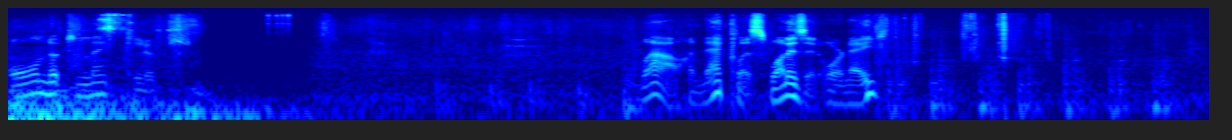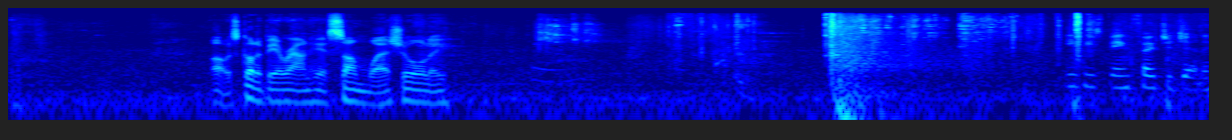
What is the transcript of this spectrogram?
An ornate necklace. Wow, a necklace. What is it, ornate? Oh, it's got to be around here somewhere, surely. Evie's being photogenic.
